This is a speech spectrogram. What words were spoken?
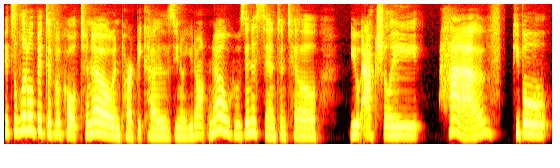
It's a little bit difficult to know in part because, you know, you don't know who's innocent until you actually have people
